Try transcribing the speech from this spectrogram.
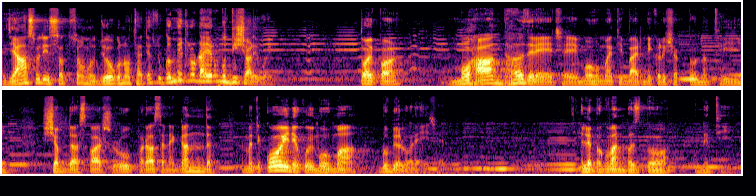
જ્યાં સુધી સત્સંગનો જોગ ન થાય, ત્યાં સુધી ગમે એટલો ડાયર બુદ્ધિશાળી હોય, તોય પણ મોહાંધ જ રહે છે. મોહમાંથી બહાર નીકળી શકતો નથી. શબ્દ સ્પર્શ રૂપ, રસ અને ગંધ એમાંથી કોઈને કોઈ મોહમાં ડૂબેલો રહે છે. એટલે ભગવાન ભજતો નથી.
